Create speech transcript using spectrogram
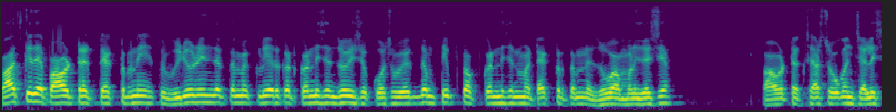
વાત કરીએ પાવર ટ્રેક ટ્રેક્ટરની તો વિડીયોની અંદર તમે ક્લિયર કટ કન્ડિશન જોઈ શકો છો. એકદમ ટીપટોપ કન્ડિશનમાં ટ્રેક્ટર તમને જોવા મળી જશે. પાવર ટ્રેક ચારસો ઓગણચાલીસ.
